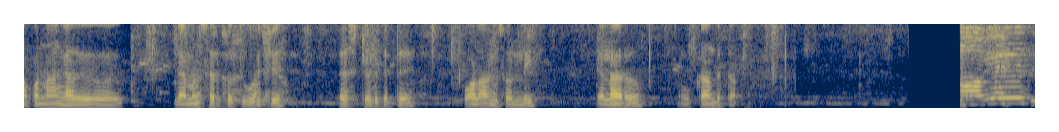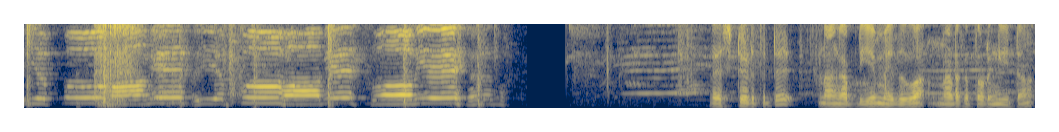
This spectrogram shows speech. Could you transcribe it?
அப்போ நாங்கள் அது லெமன் சர்பத்து குடித்து ரெஸ்ட் எடுத்துகிட்டு போகலான்னு சொல்லி எல்லோரும் உட்காந்துட்டோம் ரெஸ்ட் எடுத்துட்டு நாங்கள் அப்படியே மெதுவாக நடக்க தொடங்கிட்டோம்.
